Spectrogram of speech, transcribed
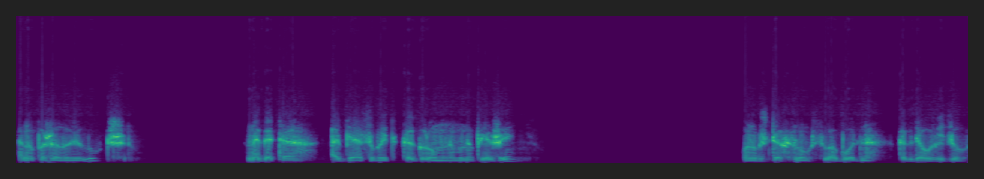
Оно, пожалуй, лучше — Нагота обязывает к огромному напряжению. Он вздохнул свободно, когда увидел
